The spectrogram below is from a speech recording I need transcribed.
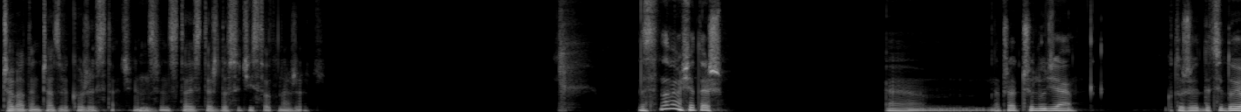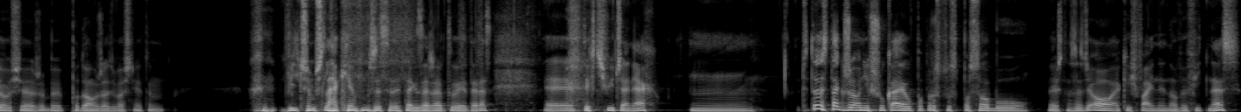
trzeba ten czas wykorzystać, więc, hmm. więc to jest też dosyć istotna rzecz. Zastanawiam się też, na przykład, czy ludzie którzy decydują się, żeby podążać właśnie tym wilczym szlakiem, że sobie tak zażartuję teraz, e, w tych ćwiczeniach. Mm, czy to jest tak, że oni szukają po prostu sposobu, wiesz, na zasadzie, o, jakiś fajny nowy fitness,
